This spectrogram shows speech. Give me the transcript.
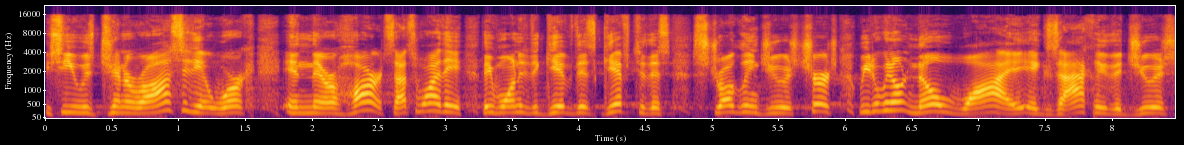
You see, it was generosity at work in their hearts. That's why they, they wanted to give this gift to this struggling Jewish church. We don't, we don't know why exactly the Jewish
